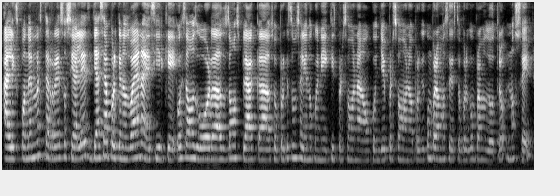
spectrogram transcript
al exponer nuestras redes sociales, ya sea porque nos vayan a decir que o estamos gordas, o estamos flacas, o porque estamos saliendo con X persona o con Y persona, o porque compramos esto, porque compramos lo otro, no sé.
